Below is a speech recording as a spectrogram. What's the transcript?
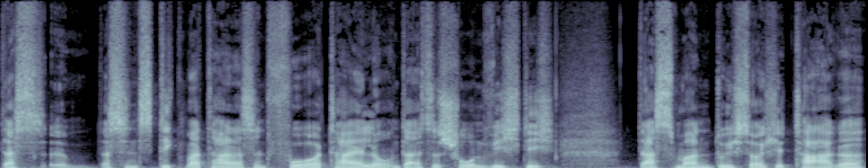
das, ähm, das sind Stigmata, das sind Vorurteile und da ist es schon wichtig, dass man durch solche Tage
